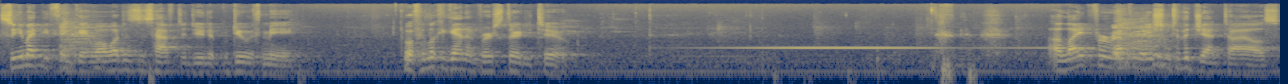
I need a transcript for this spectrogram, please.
So you might be thinking, well, what does this have to do, to do with me? Well, if you look again at verse 32, a light for revelation to the Gentiles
